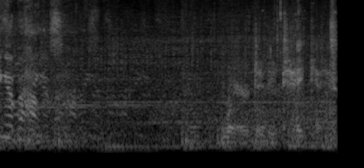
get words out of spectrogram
Talking about! Where did he take it?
